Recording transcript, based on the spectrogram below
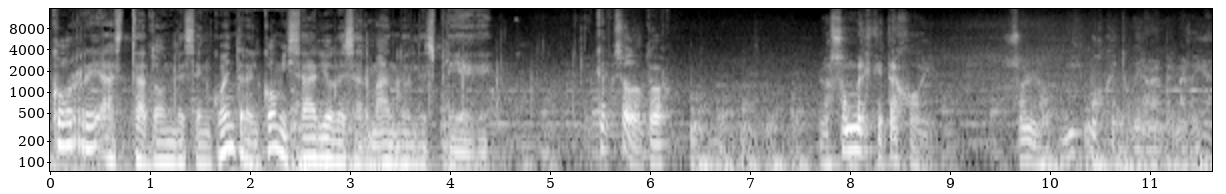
corre hasta donde se encuentra el comisario desarmando el despliegue. ¿Qué pasó, doctor? Los hombres que trajo hoy son los mismos que estuvieron el primer día.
